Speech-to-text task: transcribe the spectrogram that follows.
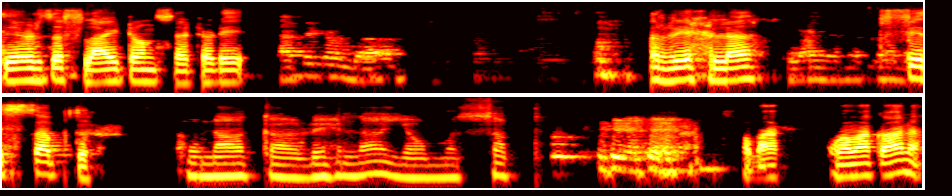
There's a flight on Saturday. رحلة في السبت هناك رحلة يوم السبت Wamakana.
